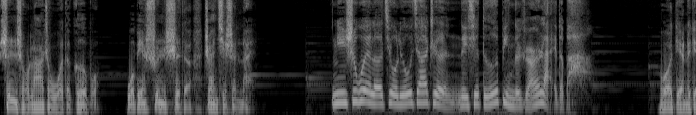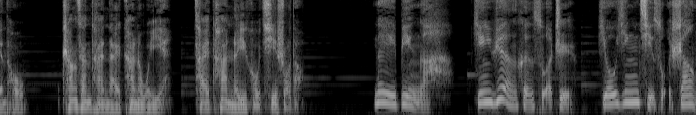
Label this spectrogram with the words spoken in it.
伸手拉着我的胳膊。我便顺势的站起身来。你是为了救刘家镇那些得病的人儿来的吧？我点了点头。常三太奶看了我一眼，才叹了一口气，说道：“那病啊，因怨恨所致，由阴气所伤，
